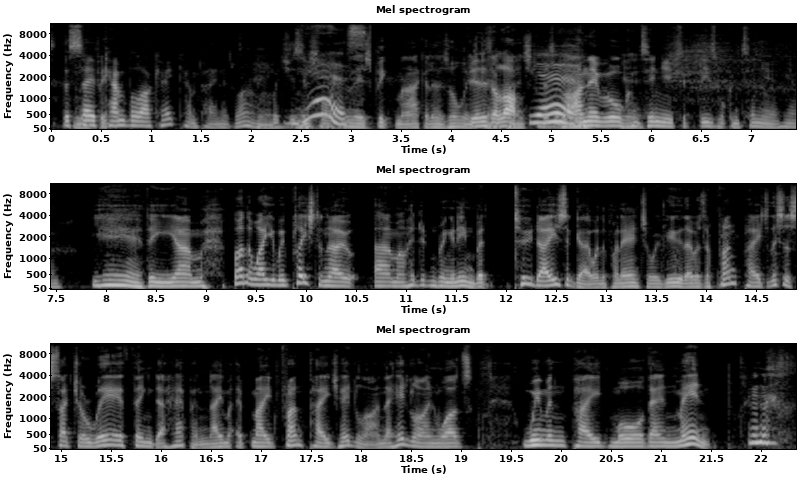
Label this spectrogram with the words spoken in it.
the, the Save Vic- Campbell Arcade campaign as well, Mm. which is Yes. important. And there's Vic Market, and there's always Yeah, there's a lot. campaigns. There's a lot. Yeah. And they will Yeah. continue to. These will continue. Yeah. Yeah, the um, by the way, you'll be pleased to know um, I didn't bring it in, but two days ago in the Financial Review there was a front page. This is such a rare thing to happen. They it made front page headline. The headline was "Women paid more than men."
